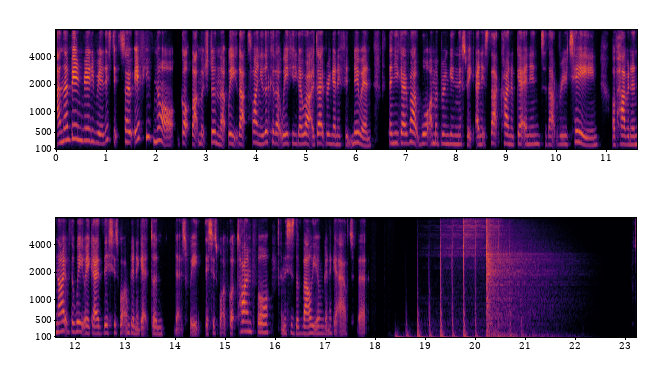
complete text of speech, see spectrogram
And then being really realistic. So if you've not got that much done that week, that's fine. You look at that week and you go, right, I don't bring anything new in. Then you go, right, what am I bringing this week? And it's that kind of getting into that routine of having a night of the week where you go, this is what I'm going to get done next week. This is what I've got time for. And this is the value I'm going to get out of it.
